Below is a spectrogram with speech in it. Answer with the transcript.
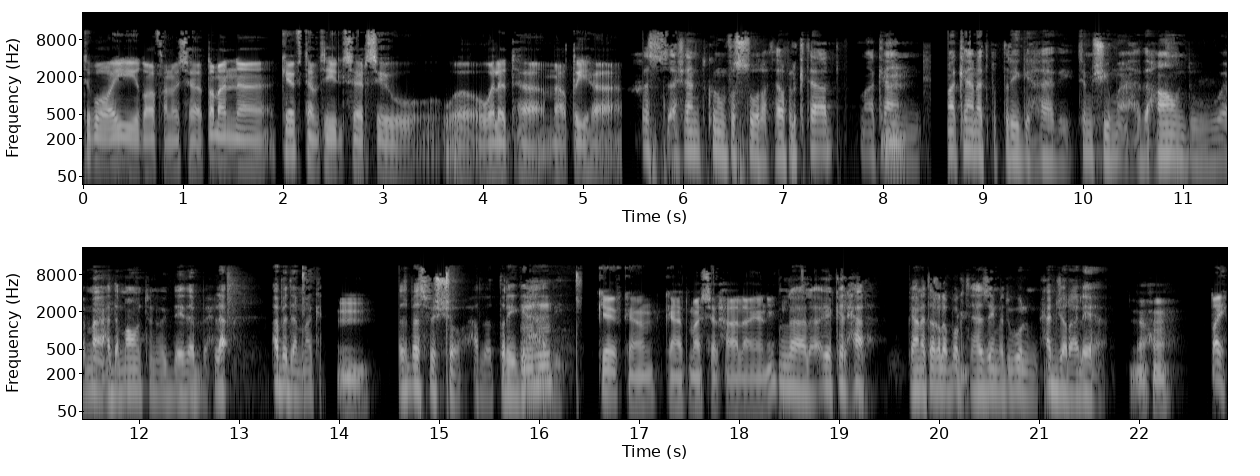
تبغوا أي إضافة على المشهد طبعا آه، كيف تمثيل سيرسي وولدها معطيها؟ بس عشان تكونون في الصورة ترى في الكتاب ما كان ما كانت بالطريقة هذه تمشي مع The Hound ومع The Mountain ويبدأ يذبح. لا ابدا ما كان. مم. بس بس في ال show هذا الطريقة. هذه. كيف كان؟ كانت ماشية الحالة يعني؟ لا لا هي كل حالها كانت أغلب وقتها زي ما تقول محجرة عليها. أها. طيب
